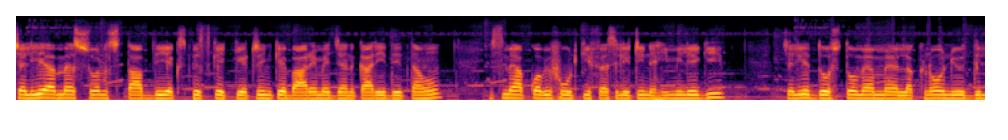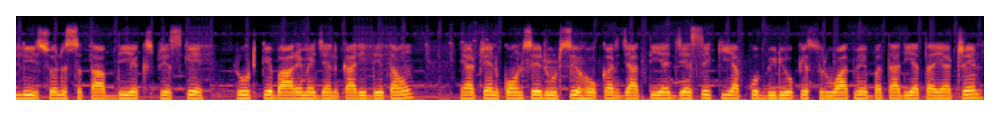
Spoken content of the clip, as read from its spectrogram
चलिए अब मैं स्वर्ण शताब्दी एक्सप्रेस के केटरिंग के बारे में जानकारी देता हूँ। इसमें आपको अभी फ़ूड की फैसिलिटी नहीं मिलेगी। चलिए दोस्तों, मैं मैं लखनऊ, न्यू दिल्ली स्वर्ण शताब्दी एक्सप्रेस के रूट के बारे में जानकारी देता हूँ। यह ट्रेन कौन से रूट से होकर जाती है? जैसे कि आपको वीडियो के शुरुआत में बता दिया था यह ट्रेन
